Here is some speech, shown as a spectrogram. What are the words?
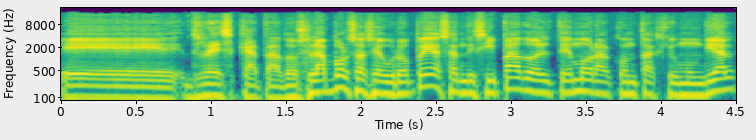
eh, rescatados. Las bolsas europeas han disipado el temor al contagio mundial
